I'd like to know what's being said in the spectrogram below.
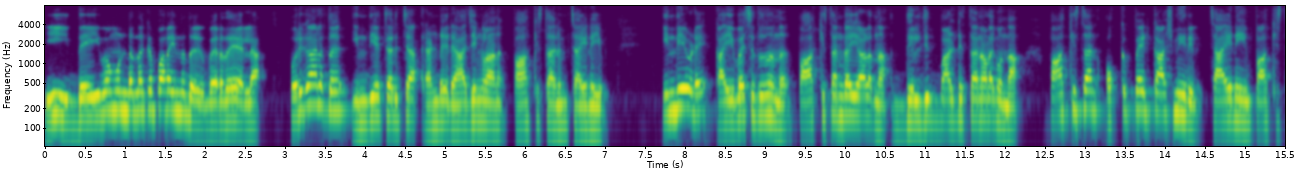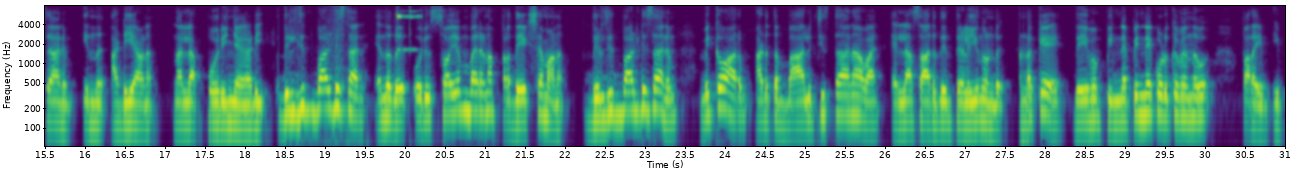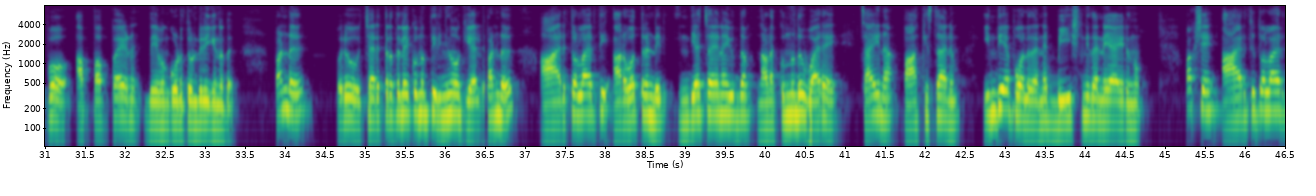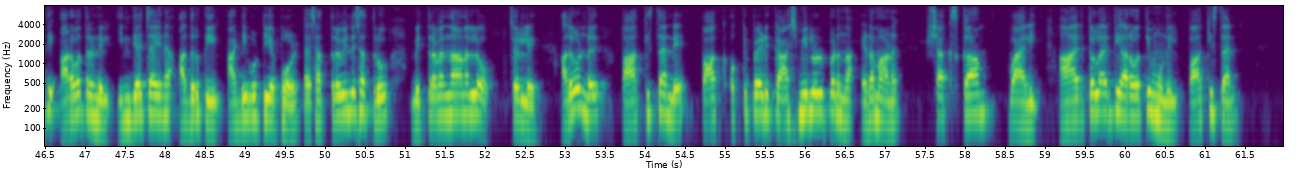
ഈ ദൈവമുണ്ടെന്നൊക്കെ പറയുന്നത് വെറുതെ അല്ല. ഒരു കാലത്ത് ഇന്ത്യയെ ചരിച്ച രണ്ട് രാജ്യങ്ങളാണ് പാകിസ്ഥാനും ചൈനയും. ഇന്ത്യയുടെ കൈവശത്തു നിന്ന് പാകിസ്ഥാൻ കൈയാളുന്ന ദിൽജിത് ബാൾട്ടിസ്ഥാൻ അടങ്ങുന്ന പാകിസ്ഥാൻ ഒക്കുപ്പൈഡ് കാശ്മീരിൽ ചൈനയും പാകിസ്ഥാനും ഇന്ന് അടിയാണ്. നല്ല പൊരിഞ്ഞ അടി. ദിൽജിത് ബാൾട്ടിസ്ഥാൻ എന്നത് ഒരു സ്വയംഭരണ പ്രദേശമാണ്. ദിൽജിത് ബാൾട്ടിസ്ഥാനും മിക്കവാറും അടുത്ത ബാലുചിസ്ഥാനാവാൻ എല്ലാ സാധ്യതയും തെളിയുന്നുണ്ട്. പണ്ടൊക്കെ ദൈവം പിന്നെ പിന്നെ കൊടുക്കുമെന്ന് പറയും. ഇപ്പോൾ അപ്പപ്പയാണ് ദൈവം കൊടുത്തുകൊണ്ടിരിക്കുന്നത്. പണ്ട് ഒരു ചരിത്രത്തിലേക്കൊന്ന് തിരിഞ്ഞു നോക്കിയാൽ പണ്ട് ആയിരത്തി തൊള്ളായിരത്തി അറുപത്തിരണ്ടിൽ ഇന്ത്യ ചൈന യുദ്ധം നടക്കുന്നത് വരെ ചൈന പാകിസ്ഥാനും ഇന്ത്യയെ പോലെ തന്നെ ഭീഷണി തന്നെയായിരുന്നു. പക്ഷേ ആയിരത്തി തൊള്ളായിരത്തി അറുപത്തിരണ്ടിൽ ഇന്ത്യ ചൈന അതിർത്തിയിൽ അടിപൊട്ടിയപ്പോൾ ശത്രുവിന്റെ ശത്രു മിത്രമെന്നാണല്ലോ ചൊല്ല്. അതുകൊണ്ട് പാകിസ്ഥാന്റെ പാക് ഒക്യുപ്പൈഡ് കാശ്മീരിൽ ഉൾപ്പെടുന്ന ഇടമാണ് ഷക്സ്കാം വാലി. ആയിരത്തി തൊള്ളായിരത്തി അറുപത്തി മൂന്നിൽ പാകിസ്ഥാൻ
